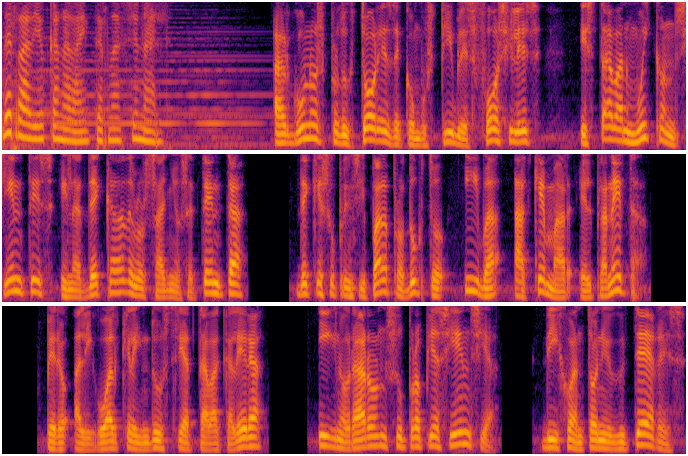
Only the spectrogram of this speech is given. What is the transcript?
de Radio Canadá Internacional. Algunos productores de combustibles fósiles estaban muy conscientes en la década de los años 70 de que su principal producto iba a quemar el planeta pero al igual que la industria tabacalera, ignoraron su propia ciencia, dijo Antonio Guterres,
